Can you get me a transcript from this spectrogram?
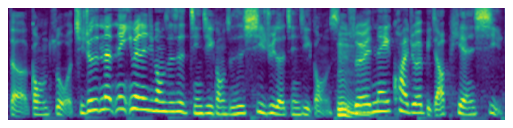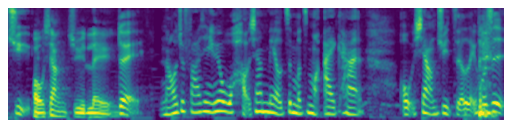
的工作，其实就是那那因为那间公司是经纪公司，是戏剧的经纪公司，嗯、所以那一块就会比较偏戏剧、偶像剧类。对，然后就发现，因为我好像没有这么这么爱看偶像剧之类，或是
